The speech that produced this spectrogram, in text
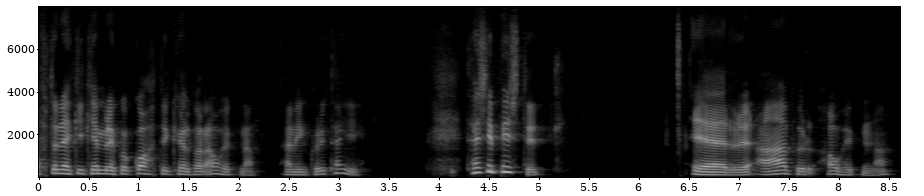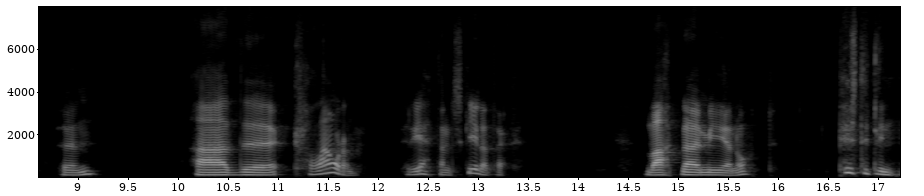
Oftar en ekki kemur eitthvað gott í kjölfar áhyggna af einhverju tagi. Þessi pistill er afurð áhyggjuna um að eh, klára hann fyrir réttan skiladag. Vaknaði um miðja nótt. Pistillinn!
